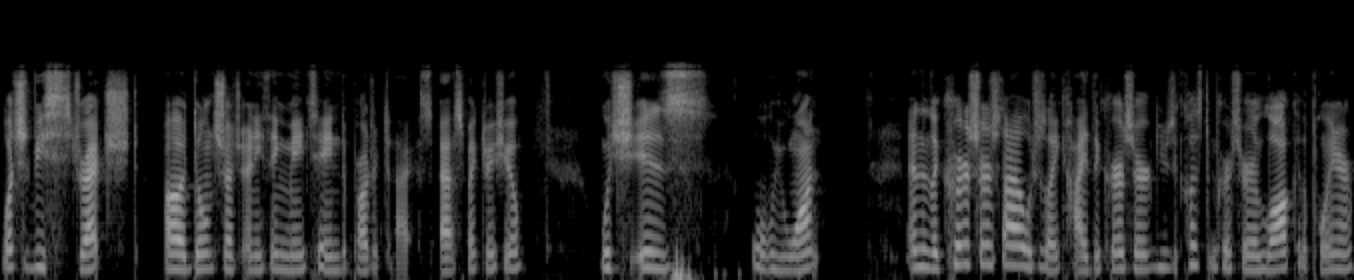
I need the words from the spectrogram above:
What should be stretched? Uh, don't stretch anything. Maintain the project as aspect ratio, which is what we want. And then the cursor style, which is like hide the cursor, use a custom cursor, lock the pointer,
